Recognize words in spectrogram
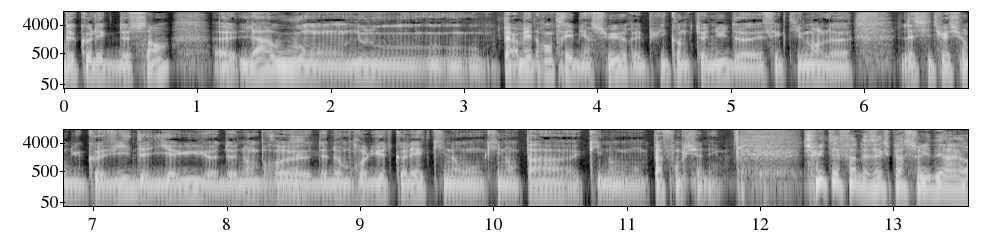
de collecte de sang. Euh, là où on nous permet de rentrer, bien sûr, et puis compte tenu de effectivement le, la situation du Covid, il y a eu de nombreux de nombreux lieux de collecte qui n'ont qui n'ont pas qui n'ont pas fonctionné. Suite et fin des experts solidaires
